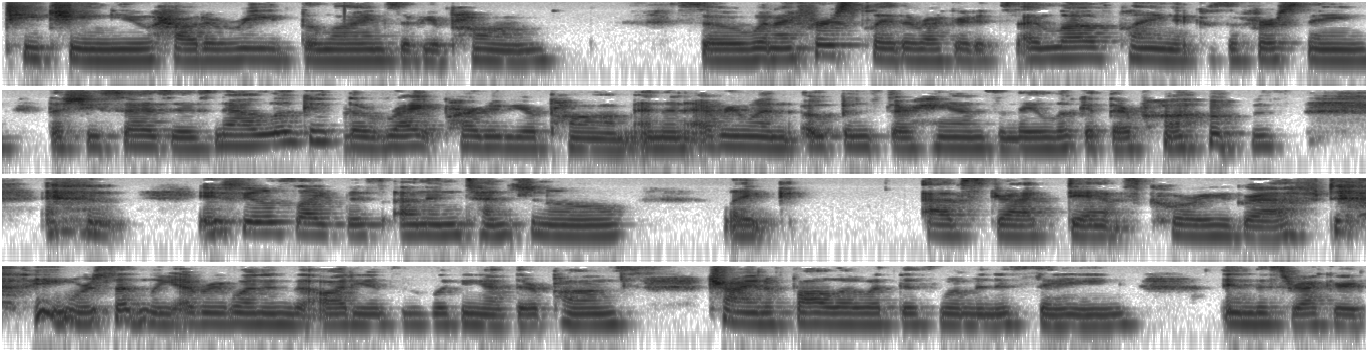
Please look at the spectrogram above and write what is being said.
teaching you how to read the lines of your palm. So when I first play the record, it's I love playing it because the first thing that she says is, "Now look at the right part of your palm," and then everyone opens their hands and they look at their palms, and it feels like this unintentional, like abstract dance choreographed thing where suddenly everyone in the audience is looking at their palms, trying to follow what this woman is saying in this record.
